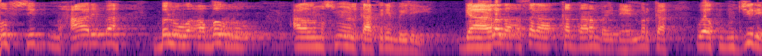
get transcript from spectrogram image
mufsid muxaarib ah bal huwa adaru cala almuslimiin alkaafiriin bay leeyihiin gaalada asaga ka daran bay dheheen marka waa kugu jire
